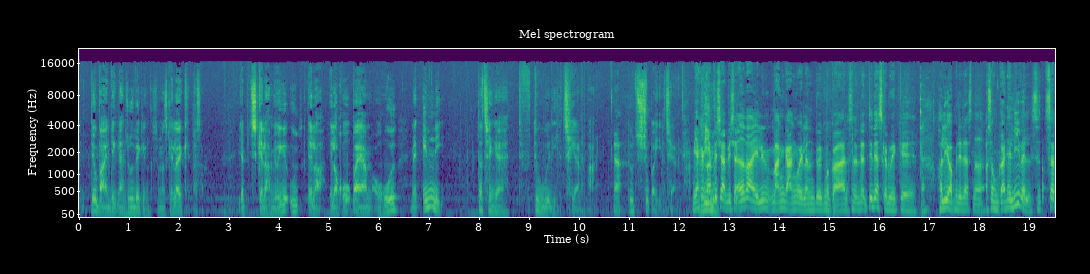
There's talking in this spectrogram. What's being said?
det er jo bare en del af hans udvikling, så man skal heller ikke... Altså, jeg skælder ham jo ikke ud, eller, eller råber af ham overhovedet, men indeni, der tænker jeg, du er et irriterende barn. Ja. Du er super irriterende. Men jeg kan Lige godt, nu. hvis jeg, hvis jeg advarer Ellie mange gange, hvor et eller andet, du ikke må gøre, eller sådan, det der skal du ikke øh, ja. holde lige op med det der sådan noget. Og så hun gør det alligevel, så, så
